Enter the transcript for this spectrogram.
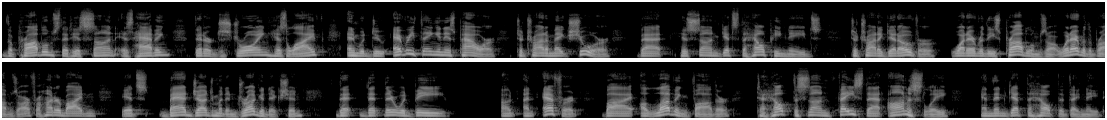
the problems that his son is having that are destroying his life and would do everything in his power to try to make sure that his son gets the help he needs to try to get over whatever these problems are, whatever the problems are. For Hunter Biden, it's bad judgment and drug addiction. That that there would be a, an effort by a loving father to help the son face that honestly and then get the help that they need,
